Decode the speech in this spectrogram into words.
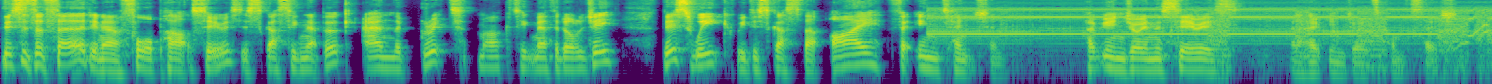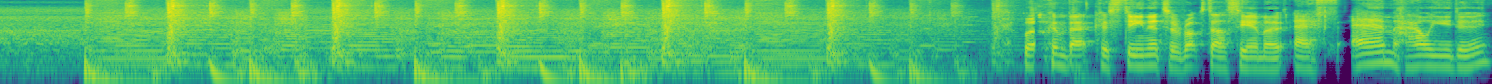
This is the third in our four part series discussing that book and the grit marketing methodology. This week, we discuss the I for intention. Hope you're enjoying this series and I hope you enjoyed this conversation. Welcome back, Christina, to Rockstar CMO FM. How are you doing?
